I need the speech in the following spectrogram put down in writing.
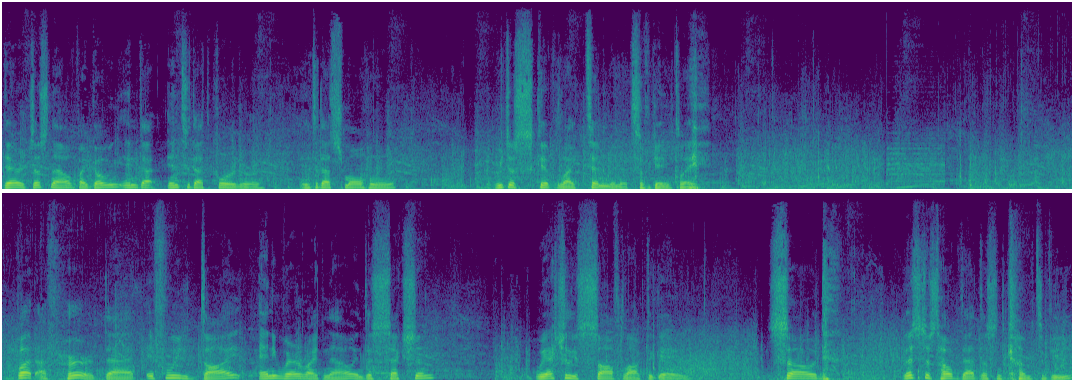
there just now by going in that into that corridor, into that small hole. We just skipped like 10 minutes of gameplay. but I've heard that if we die anywhere right now in this section, we actually soft lock the game. So Let's just hope that doesn't come to be.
